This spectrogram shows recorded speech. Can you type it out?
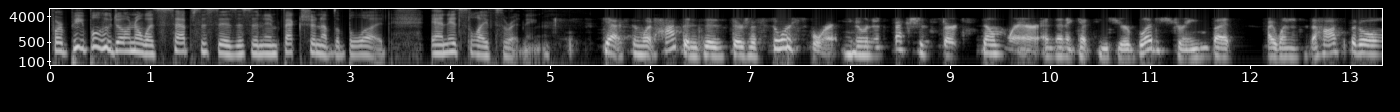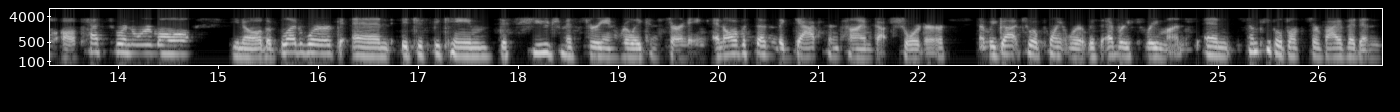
for people who don't know what sepsis is, it's an infection of the blood and it's life threatening. Yes, and what happens is there's a source for it. You know, an infection starts somewhere and then it gets into your bloodstream. But I went into the hospital, all tests were normal you know, all the blood work and it just became this huge mystery and really concerning. And all of a sudden the gaps in time got shorter and we got to a point where it was every three months and some people don't survive it in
